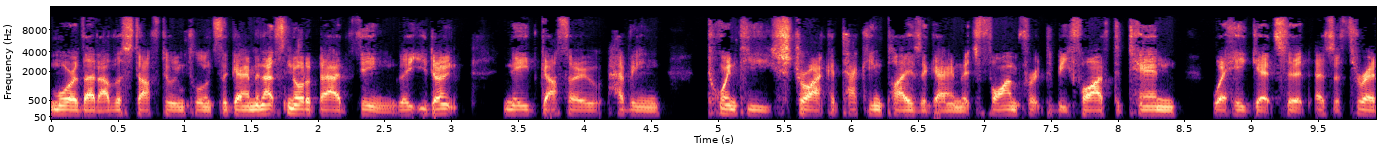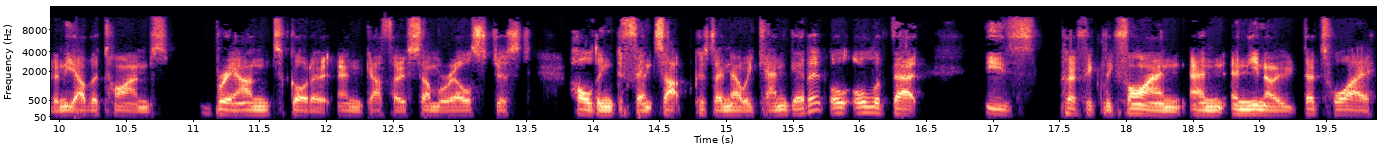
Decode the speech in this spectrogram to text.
more of that other stuff to influence the game. And that's not a bad thing. That you don't need Gutho having 20 strike attacking plays a game. It's fine for it to be five to 10 where he gets it as a threat, and the other times Brown's got it and Gutho somewhere else just holding defense up because they know he can get it. All, all of that is perfectly fine, and and you know that's why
